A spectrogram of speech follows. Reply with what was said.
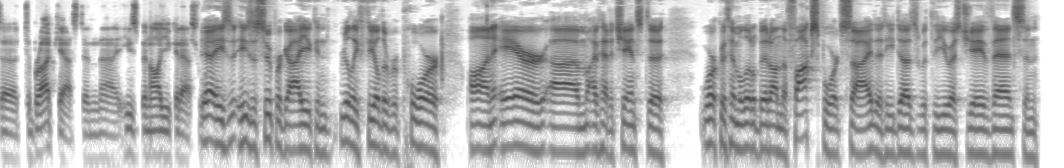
to to broadcast, and uh, he's been all you could ask for. Yeah, he's he's a super guy. You can really feel the rapport on air. Um, I've had a chance to work with him a little bit on the Fox Sports side that he does with the USGA events, and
